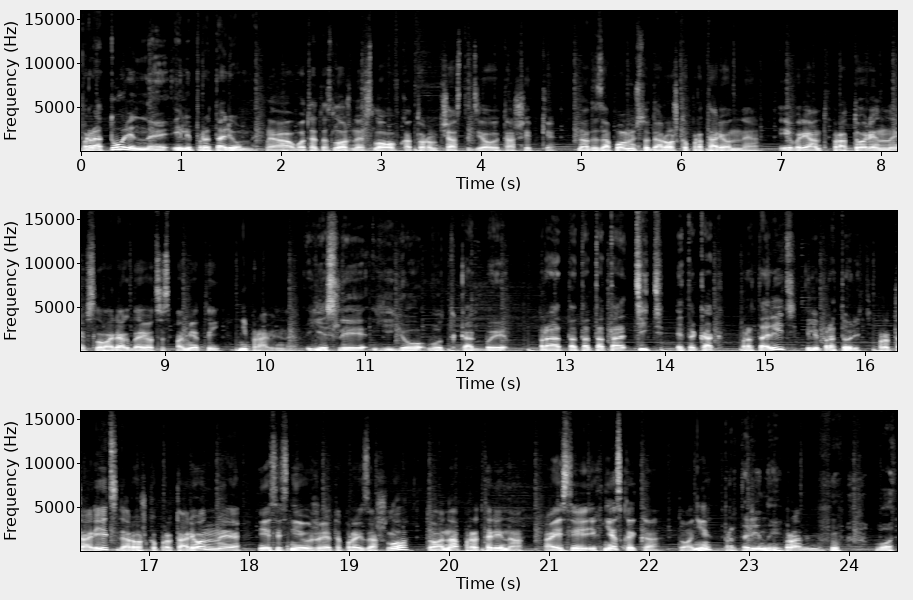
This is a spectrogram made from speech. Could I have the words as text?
проторенная или протаренная? А, вот это сложное слово, в котором часто делают ошибки. Надо запомнить, что дорожка проторенная. И вариант проторенный в словарях дается с пометой неправильная. Если ее вот как бы про та та та та тить это как? Проторить или проторить? Проторить, дорожка протаренная. Если с ней уже это произошло, то она протарена. А если их несколько, то они... Протарены. Правильно. Вот.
